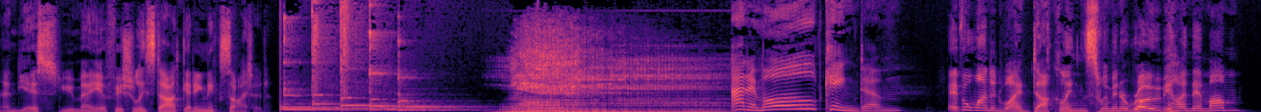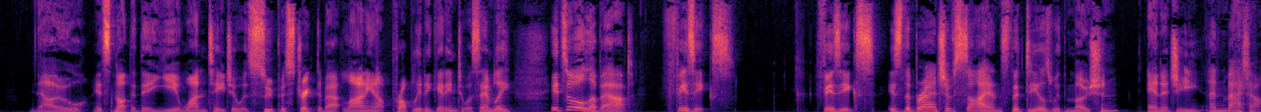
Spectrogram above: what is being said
And yes, you may officially start getting excited. Animal Kingdom. Ever wondered why ducklings swim in a row behind their mum? No, it's not that their year one teacher was super strict about lining up properly to get into assembly. It's all about physics. Physics is the branch of science that deals with motion, energy, and matter.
